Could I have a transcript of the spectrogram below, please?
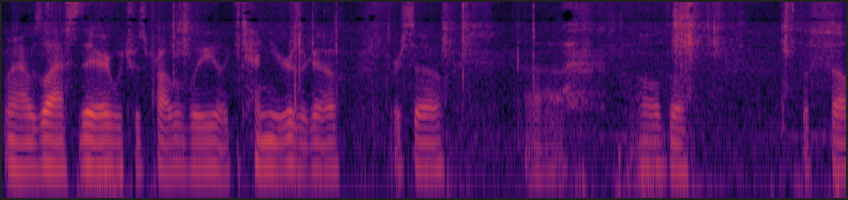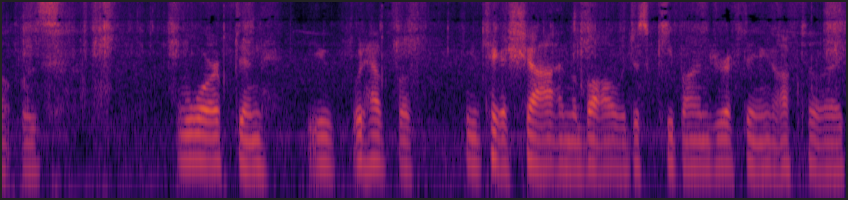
when I was last there which was probably like 10 years ago or so uh, all the the felt was warped and you would have a you'd take a shot and the ball would just keep on drifting off to like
